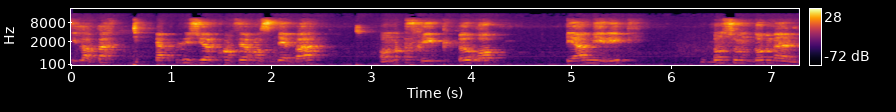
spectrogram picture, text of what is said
il a participé à plusieurs conférences débats en Afrique, Europe et Amérique dans son domaine.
